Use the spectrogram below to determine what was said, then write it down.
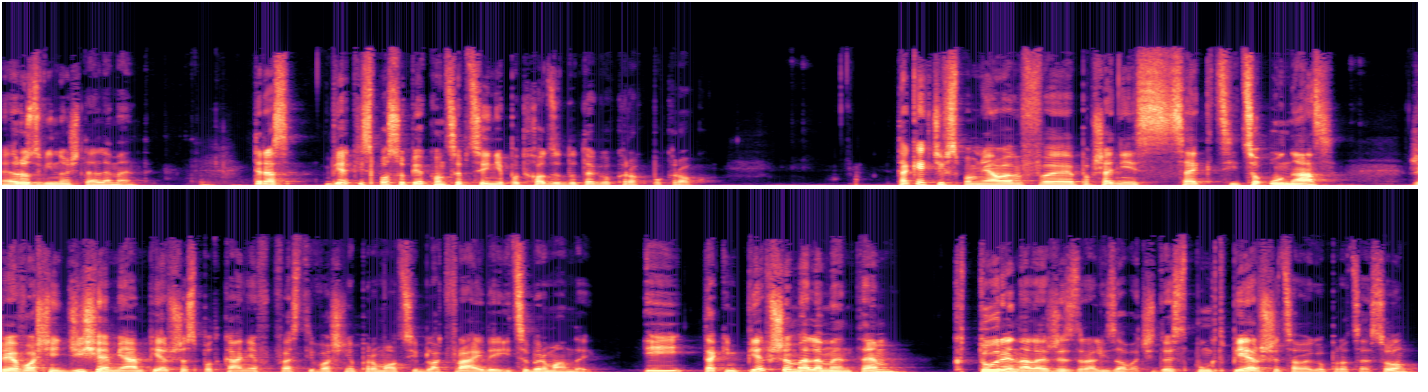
rozwinąć te elementy. Teraz, w jaki sposób ja koncepcyjnie podchodzę do tego krok po kroku? Tak jak Ci wspomniałem w poprzedniej sekcji, co u nas, że ja właśnie dzisiaj miałem pierwsze spotkanie w kwestii właśnie promocji Black Friday i Cyber Monday. I takim pierwszym elementem, który należy zrealizować, i to jest punkt pierwszy całego procesu,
